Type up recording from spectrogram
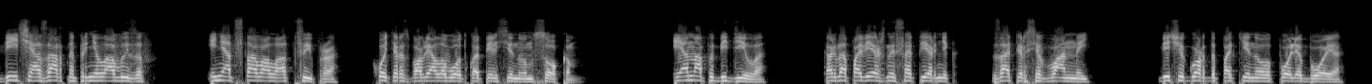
Вичи азартно приняла вызов и не отставала от Ципра, хоть и разбавляла водку апельсиновым соком. И она победила. Когда поверженный соперник заперся в ванной, Вичи гордо покинула поле боя.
